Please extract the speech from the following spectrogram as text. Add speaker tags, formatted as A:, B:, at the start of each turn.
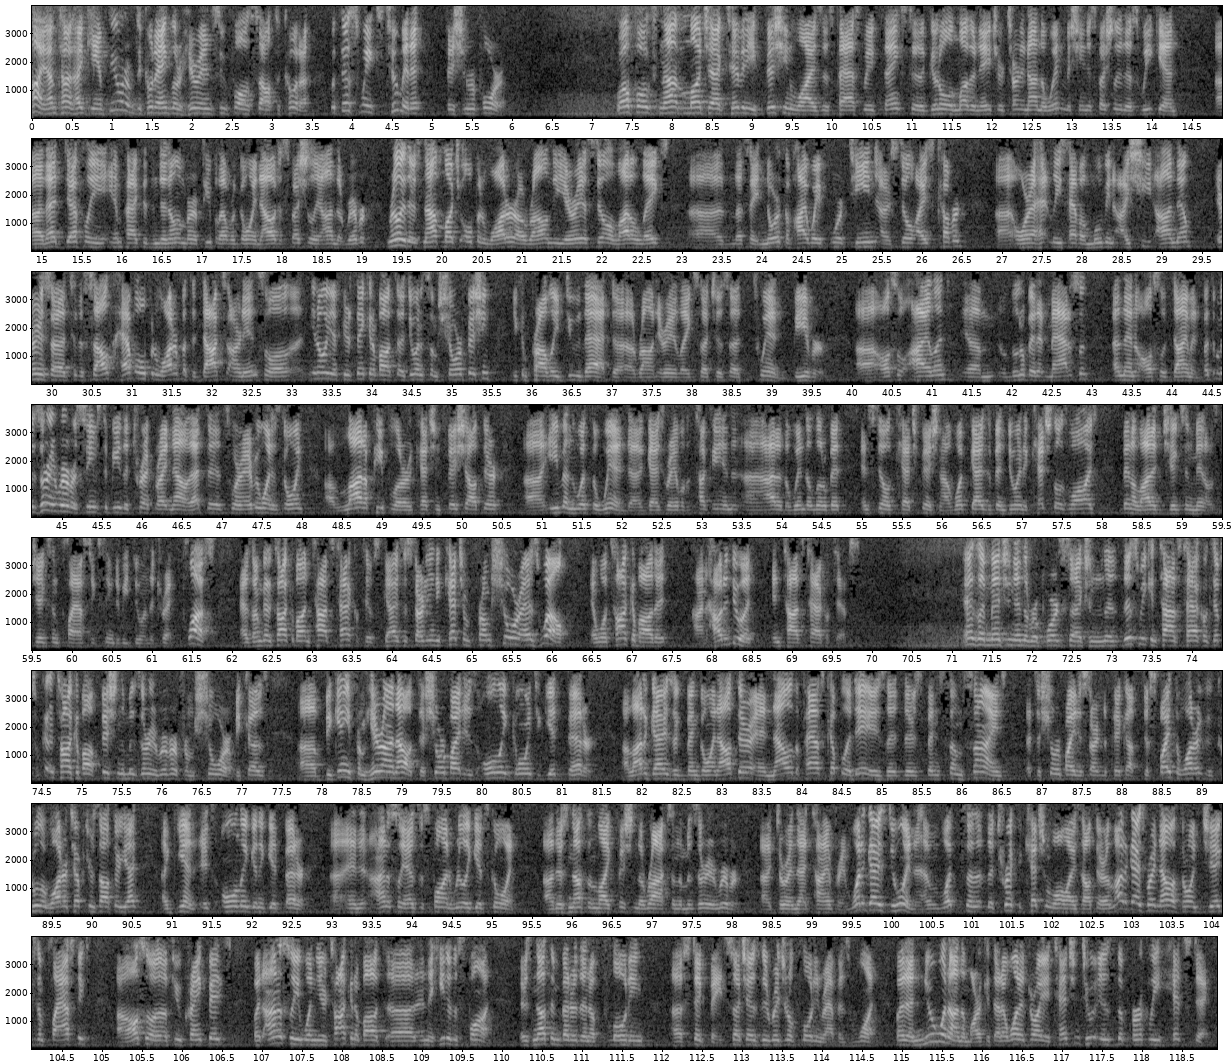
A: Hi, I'm Todd Heitkamp, the owner of Dakota Angler here in Sioux Falls, South Dakota, with this week's two-minute fishing report. Well, folks, not much activity fishing-wise this past week, thanks to good old Mother Nature turning on the wind machine, especially this weekend. Uh, that definitely impacted the number of people that were going out, especially on the river. Really, there's not much open water around the area. Still, a lot of lakes, uh, let's say north of Highway 14, are still ice covered, uh, or at least have a moving ice sheet on them. Areas uh, to the south have open water, but the docks aren't in. So, uh, you know, if you're thinking about uh, doing some shore fishing, you can probably do that around area lakes such as Twin, Beaver, also Island, um, a little bit at Madison and then also Diamond. But the Missouri River seems to be the trick right now. That, that's where everyone is going. A lot of people are catching fish out there. Uh, even with the wind, uh, guys were able to tuck in uh, out of the wind a little bit and still catch fish. Now, what guys have been doing to catch those walleyes? Been a lot of jigs and minnows. Jigs and plastics seem to be doing the trick. Plus, as I'm going to talk about in Todd's Tackle Tips, guys are starting to catch them from shore as well, and we'll talk about it on how to do it in Todd's Tackle Tips. As I mentioned in the report section, this week in Todd's Tackle Tips, we're going to talk about fishing the Missouri River from shore because uh, beginning from here on out, the shore bite is only going to get better. A lot of guys have been going out there, and now the past couple of days, there's been some signs that the shore bite is starting to pick up. Despite the water, the cooler water temperatures out there yet, again, it's only going to get better. Uh, and honestly, as the spawn really gets going, uh, there's nothing like fishing the rocks in the Missouri River uh, during that time frame. What are guys doing? Uh, what's uh, the trick to catching walleyes out there? A lot of guys right now are throwing jigs and plastics, uh, also a few crankbaits. But honestly, when you're talking about in the heat of the spawn, there's nothing better than a floating uh, stick bait, such as the original floating wrap is one. But a new one on the market that I want to draw your attention to is the Berkley Hit Stick.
